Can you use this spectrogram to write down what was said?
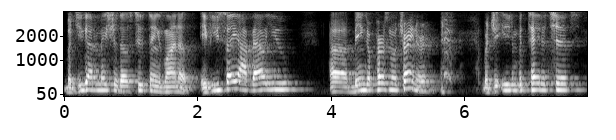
But you got to make sure those two things line up. If you say I value uh, being a personal trainer, but you're eating potato chips,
